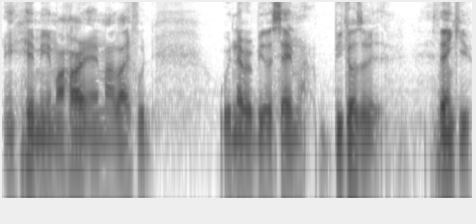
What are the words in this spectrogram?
hit me in my heart, and my life would would never be the same because of it. Thank you.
